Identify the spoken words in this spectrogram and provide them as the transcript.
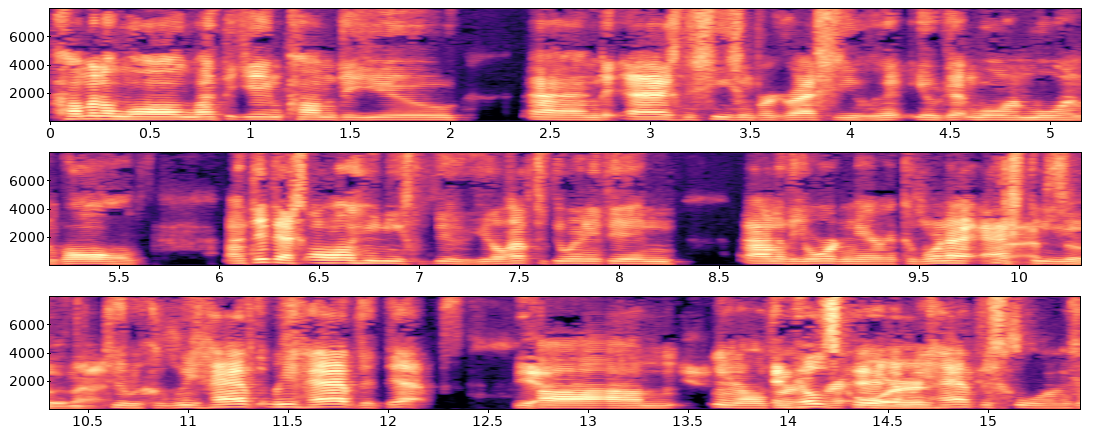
coming along. Let the game come to you, and as the season progresses, you you'll get more and more involved. I think that's all he needs to do. You don't have to do anything out of the ordinary because we're not asking no, you not. to because we have we have the depth. Yeah. Um, you know, for, and he'll for, score. And we have the scores.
